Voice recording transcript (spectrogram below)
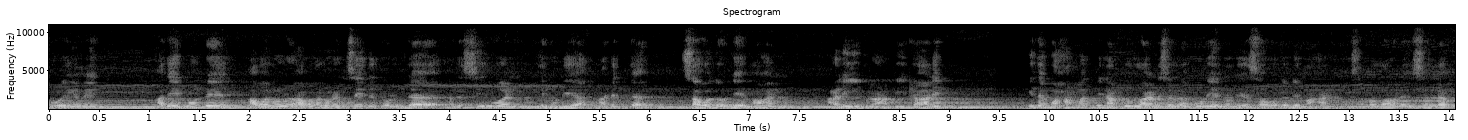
குவையவே அதே போன்று அவளோடு அவர்களுடன் சேர்ந்து தொழுந்த அந்த சிறுவன் என்னுடைய அடுத்த சகோதரனுடைய மகன் அலி இப்னு அபி தாலிப். இந்த முகமது பின் அப்துல்லா என்று சொல்லக்கூடிய என்னுடைய சகோதரிய மகன் சல்லா அலி செல்லம்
